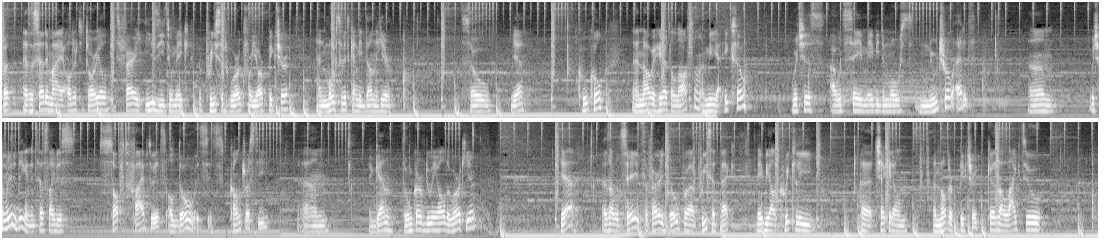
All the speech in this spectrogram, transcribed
But as I said in my other tutorial, it's very easy to make a preset work for your picture and most of it can be done here. So yeah, cool cool. And now we're here at the last one, Amelia XO, which is I would say maybe the most neutral edit um, which I'm really digging. It has like this soft vibe to it, although it's it's contrasty. Um, again, tone curve doing all the work here. Yeah, as I would say, it's a very dope uh, preset pack. Maybe I'll quickly uh, check it on another picture because I like to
